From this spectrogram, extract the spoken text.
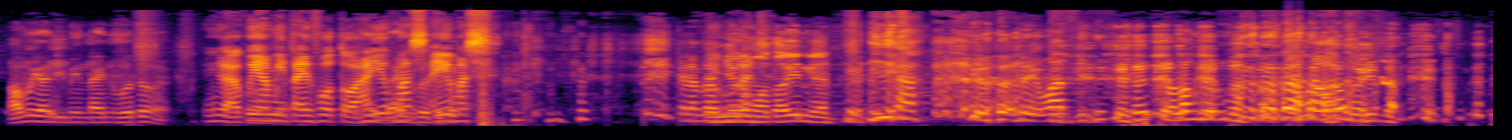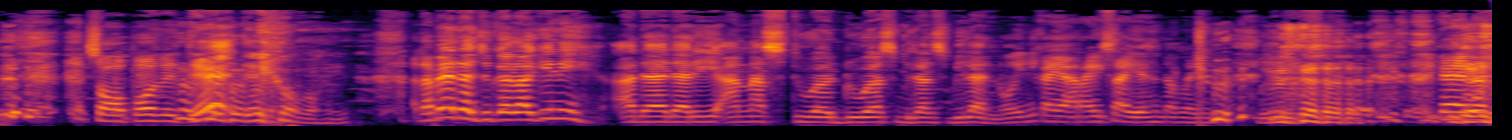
kamu yang dimintain foto nggak? Enggak, aku yang mintain foto. Ayo Mintain mas, foto. ayo mas. Kenapa yang nyuruh motoin kan. Iya. Lewat gitu. Tolong dong. Sopo sih, Dek? Dek ngomongin. Tapi ada juga lagi nih, ada dari Anas 2299. Oh, ini kayak Raisa ya namanya. kayak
